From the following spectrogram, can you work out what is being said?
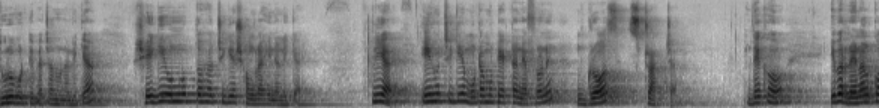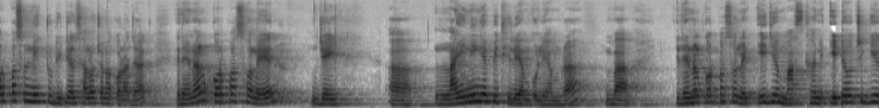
দূরবর্তী পেঁচানো নালিকা, সে গিয়ে উন্মুক্ত হচ্ছে গিয়ে সংগ্রাহী নালিকায়। ক্লিয়ার এই হচ্ছে গিয়ে মোটামুটি একটা নেফ্রনের গ্রস স্ট্রাকচার দেখো, এবার রেনাল কর্পাসল নিয়ে একটু ডিটেলস আলোচনা করা যাক। রেনাল কর্পাসলের যেই লাইনিং এপিথিলিয়াম বলি আমরা, বা রেনাল কর্পাসলের এই যে মাঝখানে, এটা হচ্ছে গিয়ে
